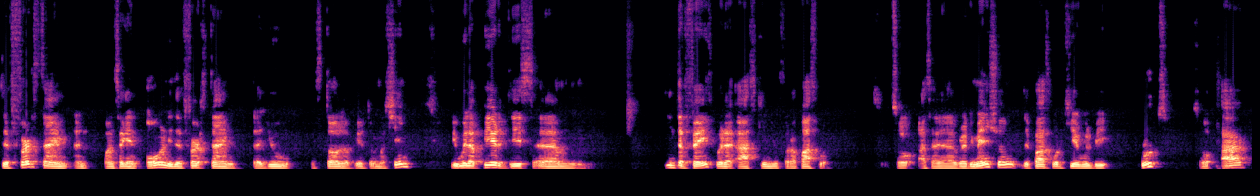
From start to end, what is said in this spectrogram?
the first time, and once again, only the first time that you install a virtual machine, it will appear this um, interface where asking you for a password. So as I already mentioned, the password here will be root, so R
